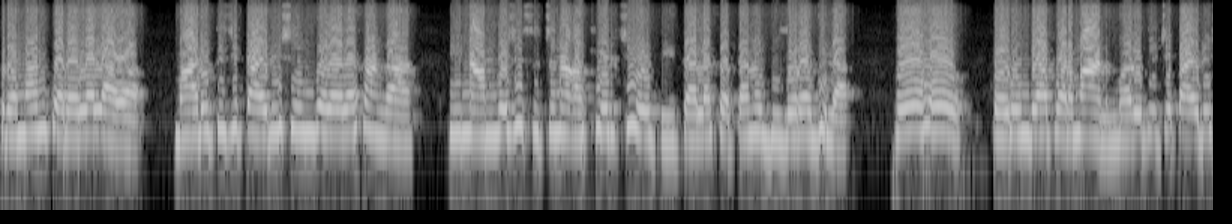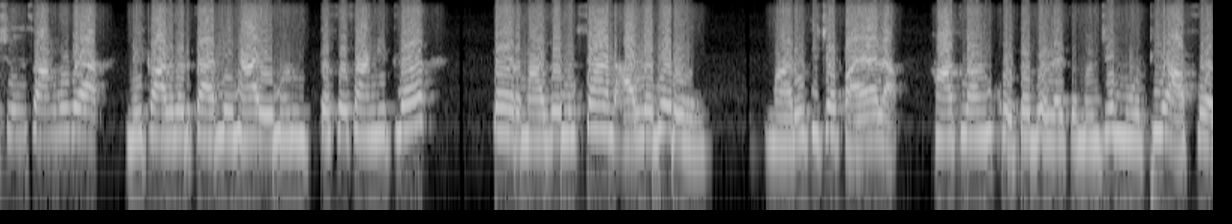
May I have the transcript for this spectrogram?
प्रमाण करायला लावा. मारुतीची पायरी शिवून करायला सांगा. ही नामदेवची सूचना अखेरची होती. त्याला स्वतःनं दुजोरा दिला. हो हो करून द्या प्रमाण. मारुतीची पायरी शिवून सांगू द्या. मी कालवर चारली नाही म्हणून तसं सांगितलं तर माझं नुकसान आलं भरून. मारुतीच्या पायाला हात लावून खोटं बोलायचं म्हणजे मोठी आफत.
